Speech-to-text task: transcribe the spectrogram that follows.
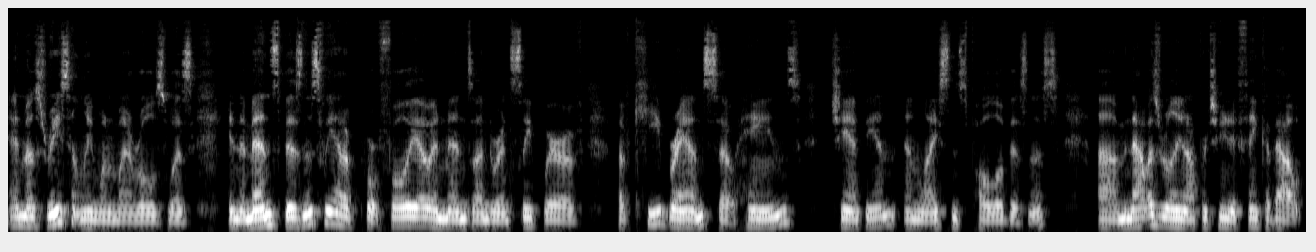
And most recently, one of my roles was in the men's business. We had a portfolio in men's underwear and sleepwear of, of key brands, so Hanes, Champion, and licensed polo business. Um, and that was really an opportunity to think about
